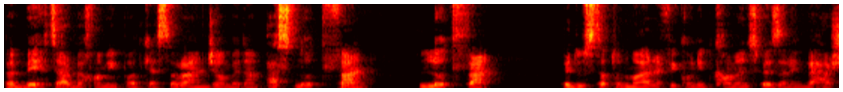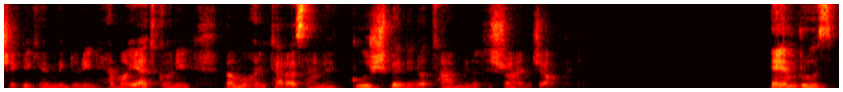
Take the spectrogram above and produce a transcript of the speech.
و بهتر بخوام این پادکست ها رو انجام بدم. پس لطفا لطفا به دوستاتون معرفی کنید کامنت بذارین به هر شکلی که می‌دونین حمایت کنین و مهمتر از همه گوش بدین و تمریناتش رو انجام بدین. امروز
